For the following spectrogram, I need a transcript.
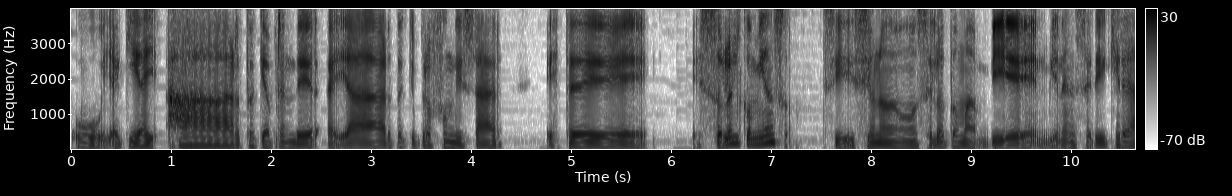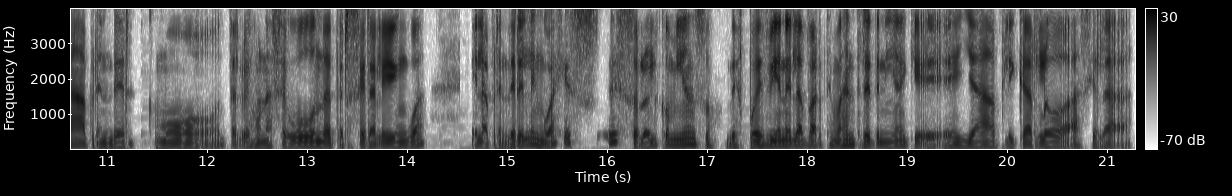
uy, aquí hay harto que aprender, hay harto que profundizar. Este es solo el comienzo. Si, si uno se lo toma bien, bien en serio y quiere aprender como tal vez una segunda, tercera lengua, el aprender el lenguaje es, solo el comienzo. Después viene la parte más entretenida que es ya aplicarlo hacia la,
